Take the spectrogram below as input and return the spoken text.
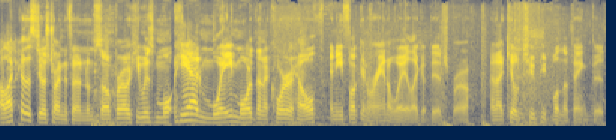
I like how this dude's trying to defend himself, bro. He was more, he had way more than a quarter health, and he fucking ran away like a bitch, bro. And I killed two people in the Fang pit.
